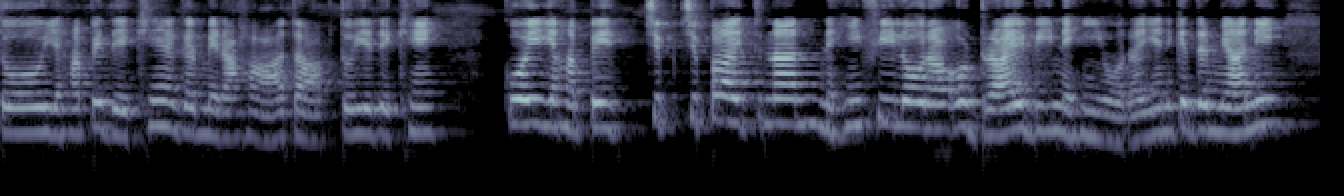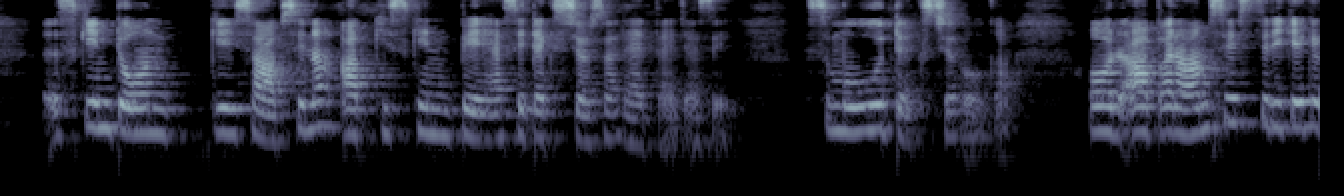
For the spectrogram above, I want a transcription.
तो यहाँ पे देखें, अगर मेरा हाथ, आप तो ये देखें कोई यहाँ पे चिपचिपा इतना नहीं फील हो रहा और ड्राई भी नहीं हो रहा। यानी कि दरमियानी स्किन टोन के हिसाब से ना आपकी स्किन पे ऐसे टेक्सचर सा रहता है जैसे स्मूथ टेक्सचर होगा। और आप आराम से इस तरीके के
